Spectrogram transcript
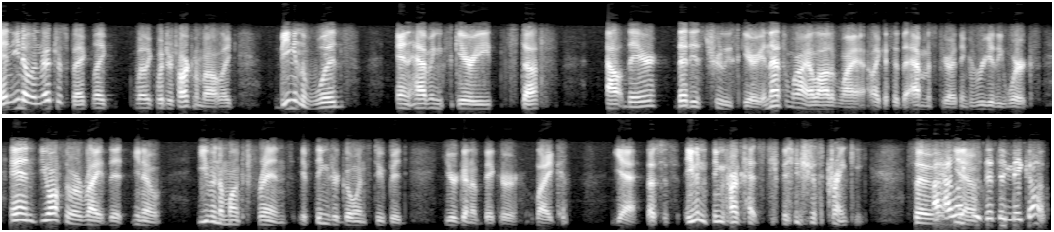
And you know, in retrospect, like like what you're talking about, like being in the woods and having scary stuff out there, that is truly scary. And that's why a lot of why like I said the atmosphere I think really works. And you also are right that, you know, even amongst friends, if things are going stupid, you're going to bicker like yeah, that's just even if things aren't that stupid, you're just cranky. So I, I like know, that they make up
